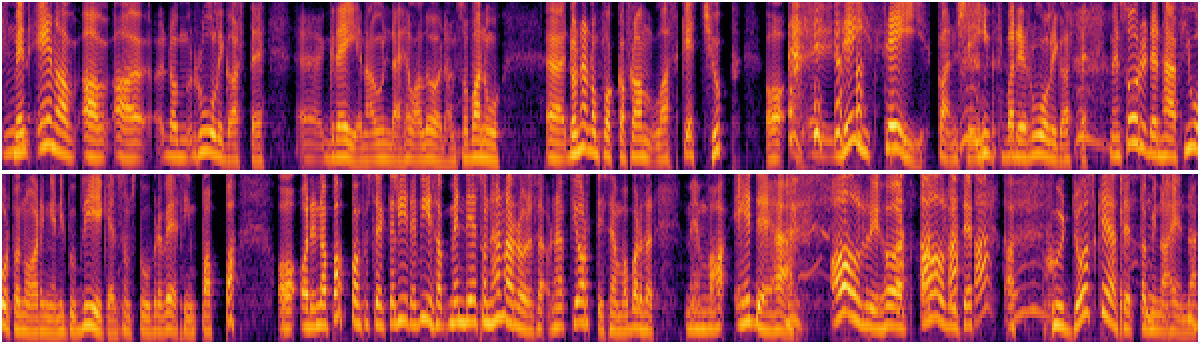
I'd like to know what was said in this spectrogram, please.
Mm. Men en av, av, av de roligaste eh, grejerna under hela lördagen så var nog eh, då när de plockade fram La Sketchup. Och, eh, det i sig kanske inte var det roligaste. Men såg du den här 14-åringen i publiken som stod bredvid sin pappa? Och, och den där pappan försökte lite visa, men det är sån här rörelse. Och den här fjortisen var bara så att, men vad är det här? Aldrig hört, aldrig sett. Att, hur då ska jag sätta mina händer?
